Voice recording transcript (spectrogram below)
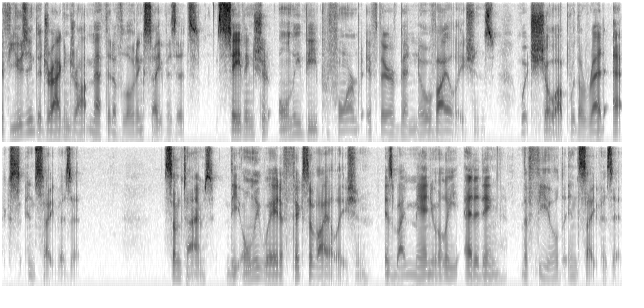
If using the drag and drop method of loading site visits, saving should only be performed if there have been no violations, which show up with a red X in site visit. Sometimes, the only way to fix a violation is by manually editing the field in site visit.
